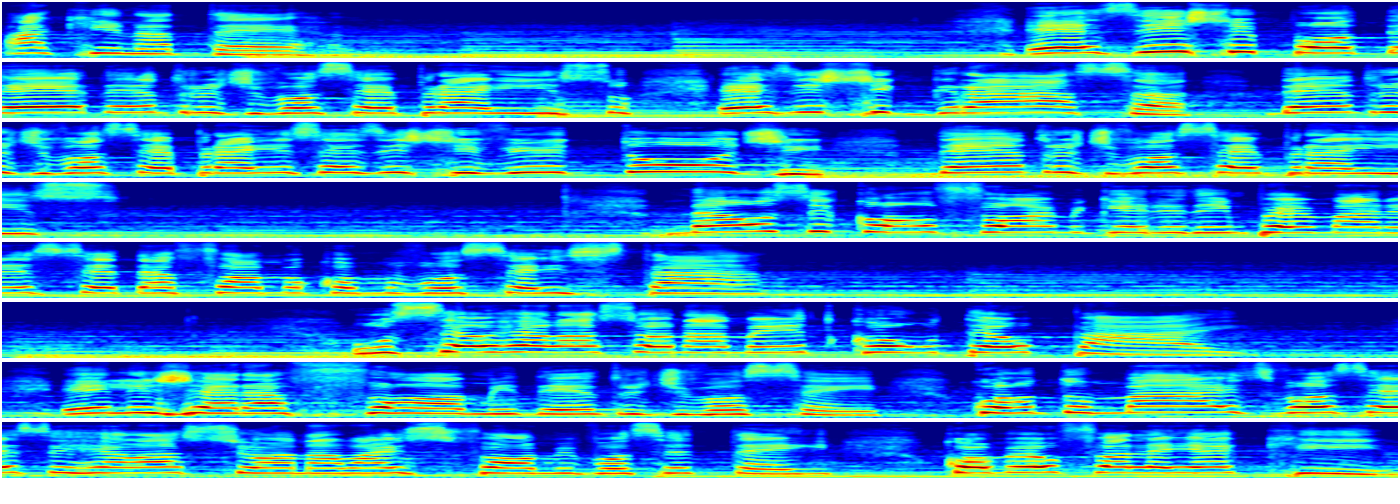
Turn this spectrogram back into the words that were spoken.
aqui na terra. Existe poder dentro de você para isso. Existe graça dentro de você para isso. Existe virtude dentro de você para isso. Não se conforme, querido, em permanecer da forma como você está. O seu relacionamento com o teu pai, ele gera fome dentro de você. Quanto mais você se relaciona, mais fome você tem. Como eu falei aqui,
